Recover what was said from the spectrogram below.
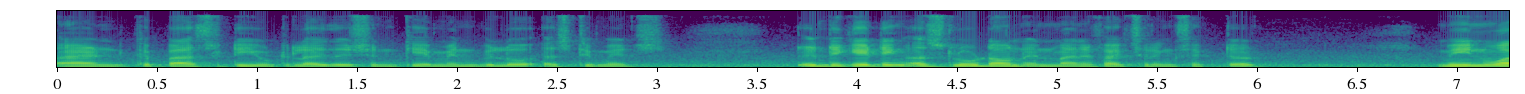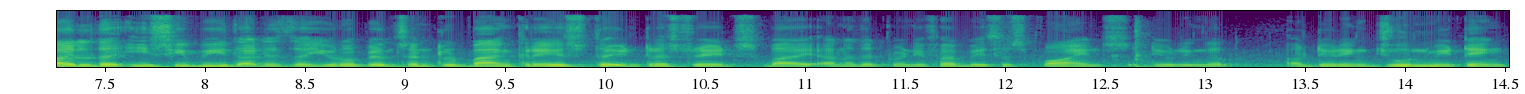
and capacity utilization came in below estimates indicating a slowdown in manufacturing sector. Meanwhile, the ECB, that is the European Central Bank, raised the interest rates by another 25 basis points during the uh, during June meeting,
